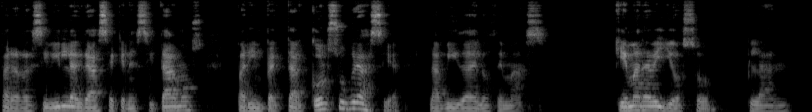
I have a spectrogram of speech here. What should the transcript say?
para recibir la gracia que necesitamos para impactar con su gracia la vida de los demás. Qué maravilloso plan.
